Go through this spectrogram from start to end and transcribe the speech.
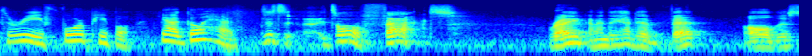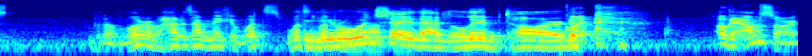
three, four people. Yeah, go ahead. This, it's all facts, right? I mean, they had to vet all this with a lawyer. How does that make it? What's what's liberal? You would about say that libtard. Quit. okay, I'm sorry.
